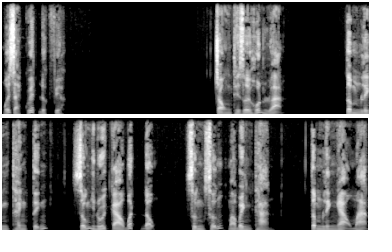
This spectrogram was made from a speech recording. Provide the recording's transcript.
mới giải quyết được việc. Trong thế giới hỗn loạn, tâm linh thanh tĩnh giống như núi cao bất động, sưng sững mà bình thản. Tâm linh ngạo mạn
